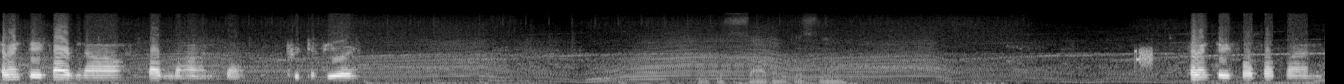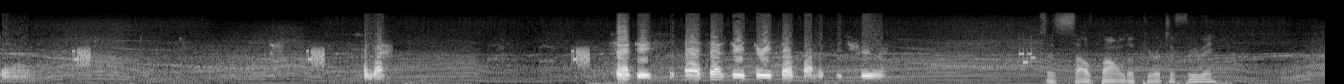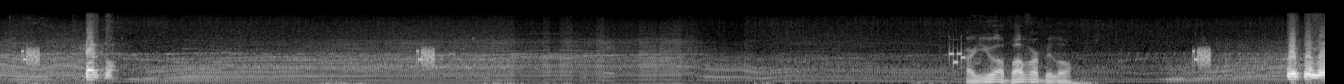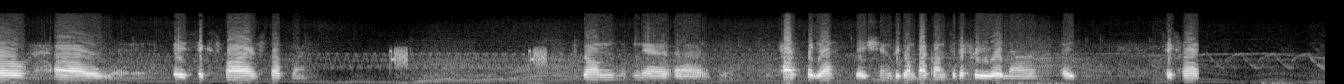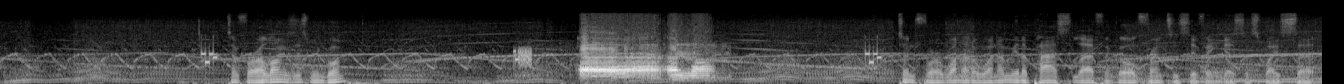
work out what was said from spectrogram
735 now, falling behind the Puerta Freeway. I just saw them just now. 734 Southland, uh... Somewhere. 73, uh, 733 Southbound, the Puerta Freeway. It says southbound La Puerta Freeway. Central. Are you above or below? We're below, uh, 865 Southbound. Going near, uh, past the gas station. We're going back onto the freeway now, 865. 10 for How long has this been going? Uh, unknown. 10 4. 1 out of 1. I'm gonna pass left and go Old Francis see if I can get some spice set.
